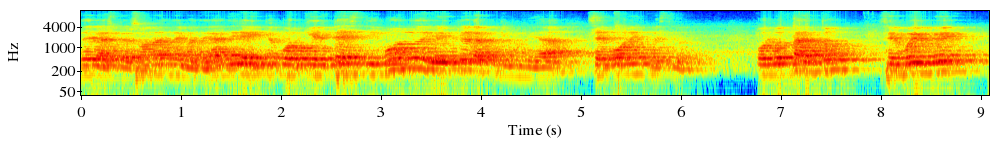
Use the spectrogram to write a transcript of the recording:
de las personas de manera directa porque el testimonio directo de la comunidad se pone en cuestión. Por lo tanto, se vuelve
